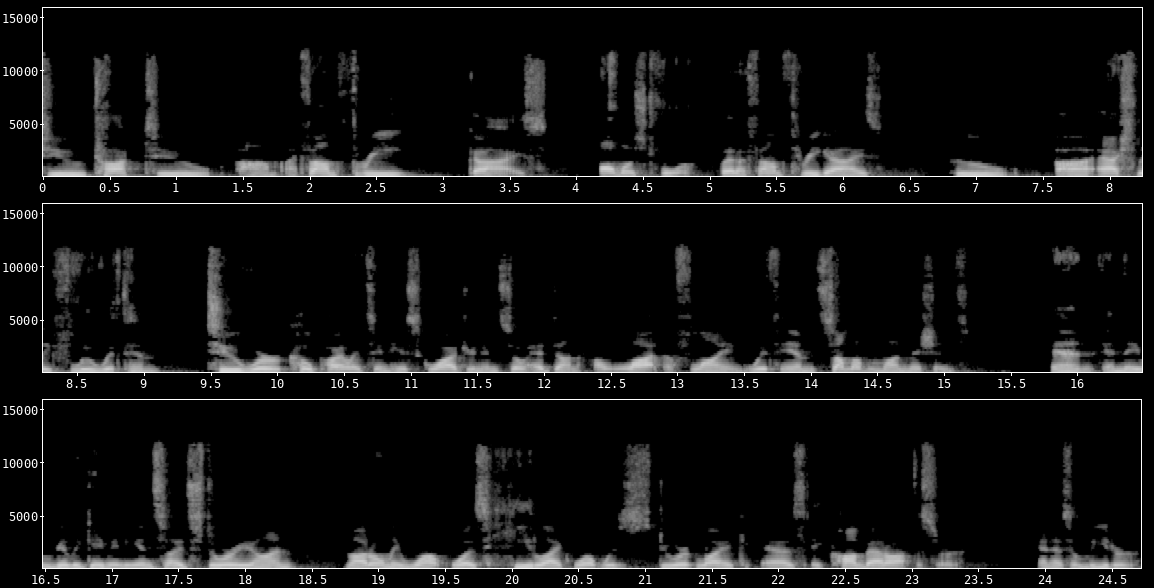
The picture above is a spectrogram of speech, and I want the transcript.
to talk to, um, I found three guys, almost four, but I found three guys who uh, actually flew with him. Two were co pilots in his squadron and so had done a lot of flying with him, some of them on missions. And, and they really gave me the inside story on not only what was he like, what was Stewart like as a combat officer and as a leader,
